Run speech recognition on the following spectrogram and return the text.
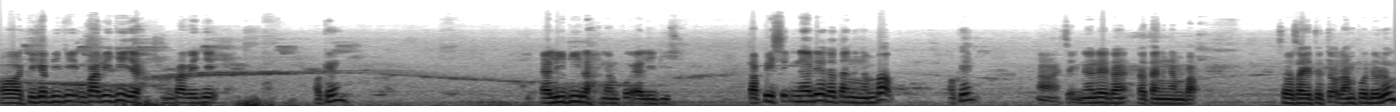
Oh 3 biji 4 biji je. 4 biji. Okey LED lah lampu LED tapi signal dia datang dengan bulb ok. Ha, signal dia datang dengan bulb so saya tutup lampu dulu.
